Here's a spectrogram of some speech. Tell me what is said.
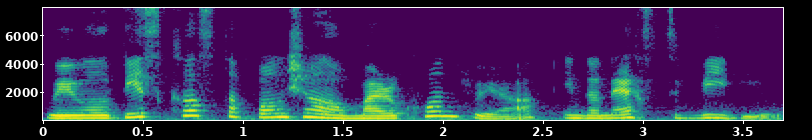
We will discuss the function of mitochondria in the next video.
